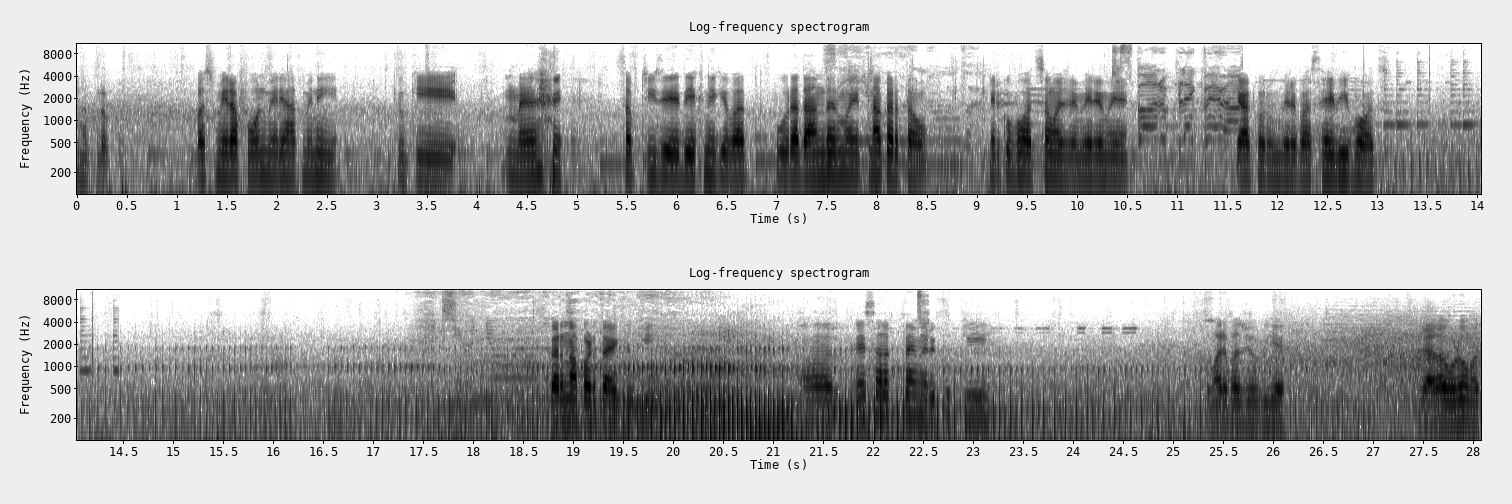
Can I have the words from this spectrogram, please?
मतलब? बस मेरा फ़ोन मेरे हाथ में नहीं है। क्योंकि मैं सब चीज़ें देखने के बाद पूरा दान धर्म इतना करता हूँ। मेरे को बहुत समझ है मेरे में। क्या करूँ? मेरे पास है भी बहुत। करना पड़ता है क्योंकि। और ऐसा लगता है मेरे को कि तुम्हारे पास जो भी है ज़्यादा उड़ो मत।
